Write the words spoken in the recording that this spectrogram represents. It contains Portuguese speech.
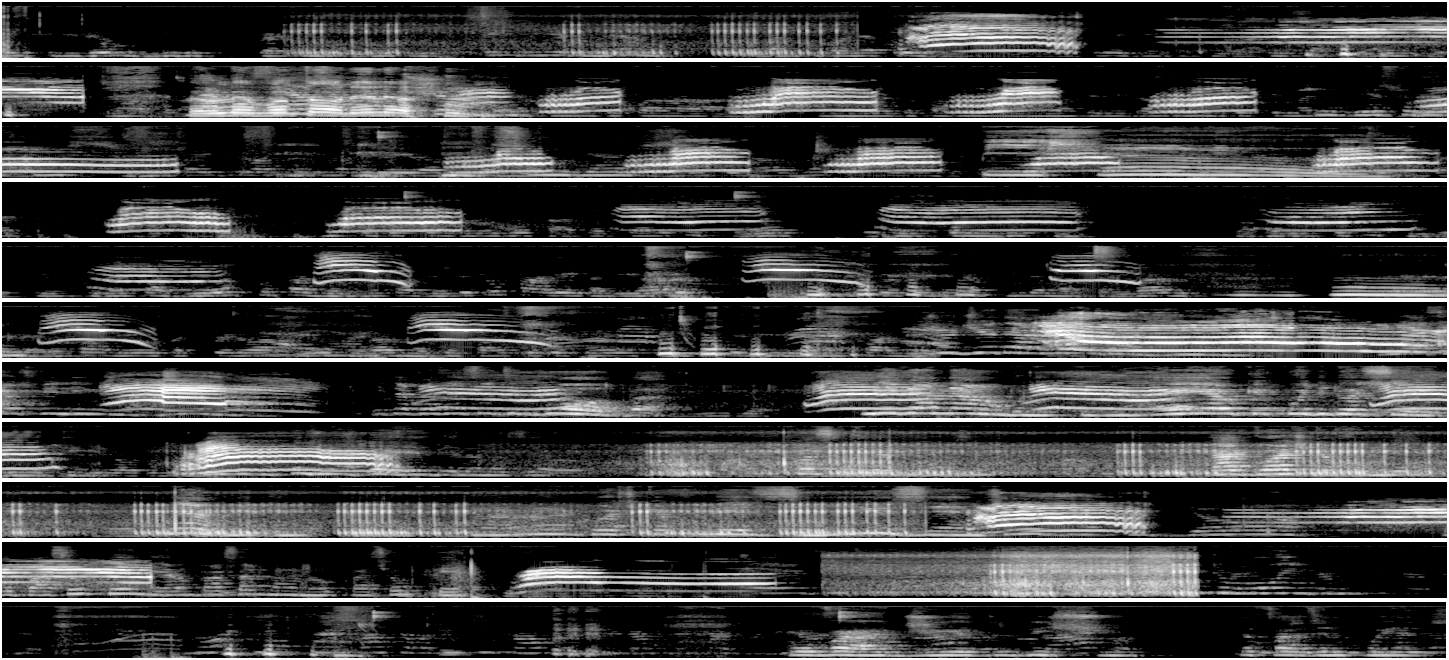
temos que viver unido, perto um do outro, sem dinheiro mesmo, mas que vale a pena. Aqui, Eu levanto a orelha. Eu falei, tá ligado? Eu proteger minha filha, mano, tá ligado? É, eu falei, eu peço perdão a Deus, tá ligado? Mas eu falo que eu tô proteger, eu falei. Judia dela, não é seu filhinho. E tá fazendo você de boba. Liga não, bonitinha. É eu que cuido você, bonitinha. Posso ter a gosta que eu comer? Né, bonitinha? Ah, gosta que eu comerzinho, gente. Ai, que dó. Eu passo o pé, né? Não passa a mão, não. Eu passo o pé. Muito, muito. Covardia do bichinho. Tá fazendo com eles.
